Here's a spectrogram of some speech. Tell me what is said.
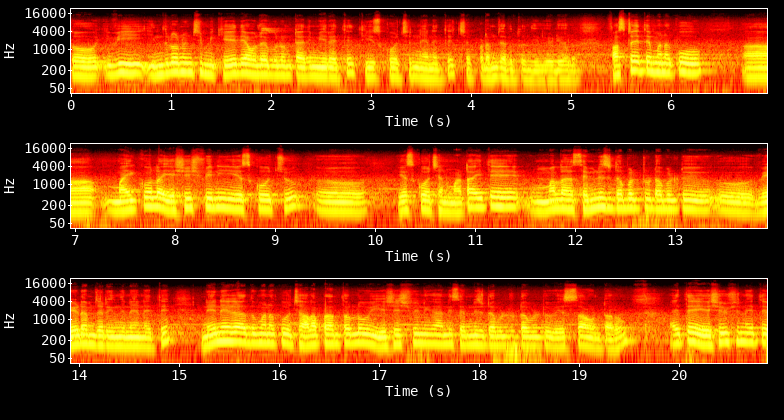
సో ఇవి ఇందులో నుంచి మీకు ఏది అవైలబుల్ ఉంటే అది మీరైతే తీసుకోవచ్చని నేనైతే చెప్పడం జరుగుతుంది ఈ వీడియోలో. ఫస్ట్ అయితే మనకు మైకోలో యశస్విని వేసుకోవచ్చు వేసుకోవచ్చు అనమాట అయితే మళ్ళీ Seminis double two double two వేయడం జరిగింది నేనైతే. నేనే కాదు మనకు చాలా ప్రాంతాల్లో యశస్విని కానీ Seminis double two double two వేస్తూ ఉంటారు. అయితే యశస్విని అయితే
